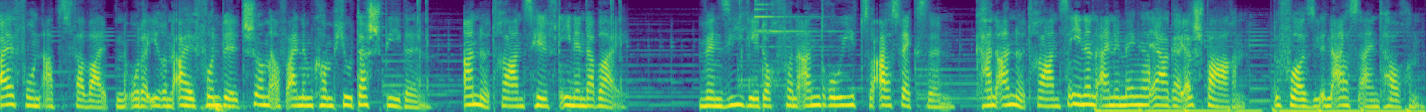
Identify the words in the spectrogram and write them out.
iPhone-Apps verwalten oder Ihren iPhone-Bildschirm auf einem Computer spiegeln. Annetrans hilft Ihnen dabei. Wenn Sie jedoch von Android zu iOS wechseln, kann Annetrans Ihnen eine Menge Ärger ersparen, bevor Sie in iOS eintauchen.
